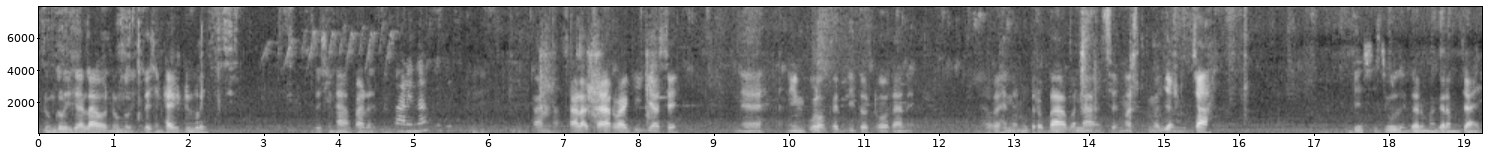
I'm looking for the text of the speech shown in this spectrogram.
ડુંગળી છે લાવો ડુંગળી. દર્શન ખાવી ડુંગળી? દર્શન ના પાડે પાણી. સાંજના સાડા ચાર વાગી ગયા છે ને નીમ પૂળો કરી દીધો ટોરાને હવે એને મિત્રો બા બનાવે છે મસ્ત મજાની ચા દેશી ચૂલે ગરમા ગરમ ગરમ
